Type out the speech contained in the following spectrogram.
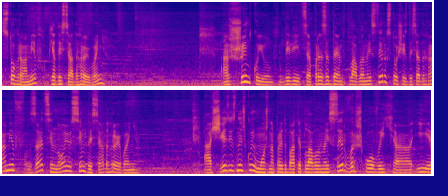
100 грамів 50 гривень. А шинкою, дивіться, президент плавлений сир 160 грамів за ціною 70 гривень. А ще зі знижкою можна придбати плавлений сир вершковий і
